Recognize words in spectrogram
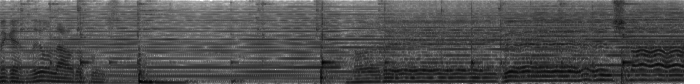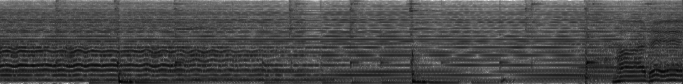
More again, a little louder please. Hare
